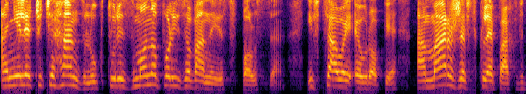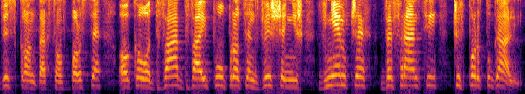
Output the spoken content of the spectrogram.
a nie leczycie handlu, który zmonopolizowany jest w Polsce i w całej Europie, a marże w sklepach, w dyskontach są w Polsce o około 2-2,5% wyższe niż w Niemczech, we Francji czy w Portugalii.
